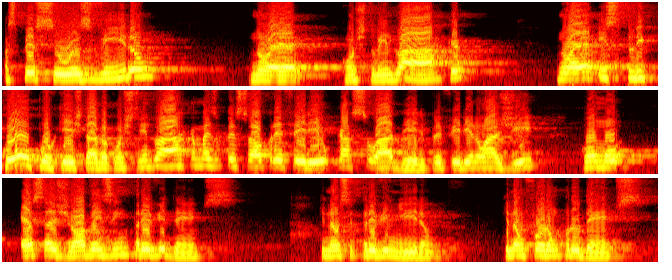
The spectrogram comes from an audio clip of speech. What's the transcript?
as pessoas viram Noé construindo a arca Noé explicou por que estava construindo a arca, mas o pessoal preferiu caçoar dele, preferiram agir como essas jovens imprevidentes, que não se preveniram, que não foram prudentes.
